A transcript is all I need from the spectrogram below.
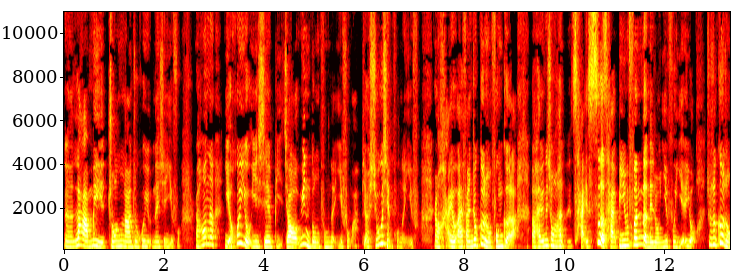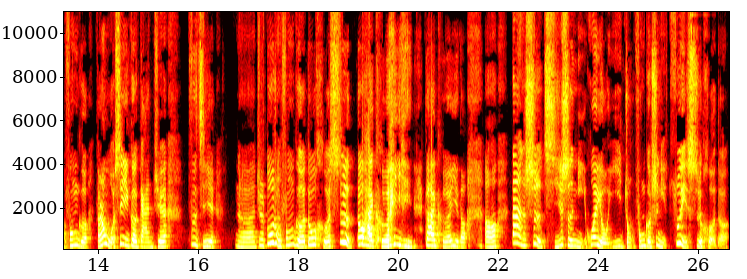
嗯，辣妹装啊，就会有那些衣服，然后呢，也会有一些比较运动风的衣服嘛，比较休闲风的衣服，然后还有哎，反正就各种风格了，啊，还有那种很彩色彩缤纷的那种衣服也有，就是各种风格。反正我是一个感觉自己。呃，就是多种风格都合适，都还可以，都还可以的啊。但是其实你会有一种风格是你最适合的，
